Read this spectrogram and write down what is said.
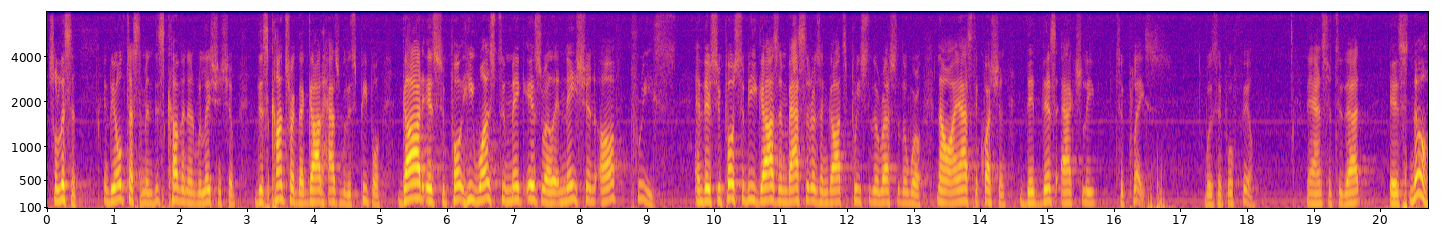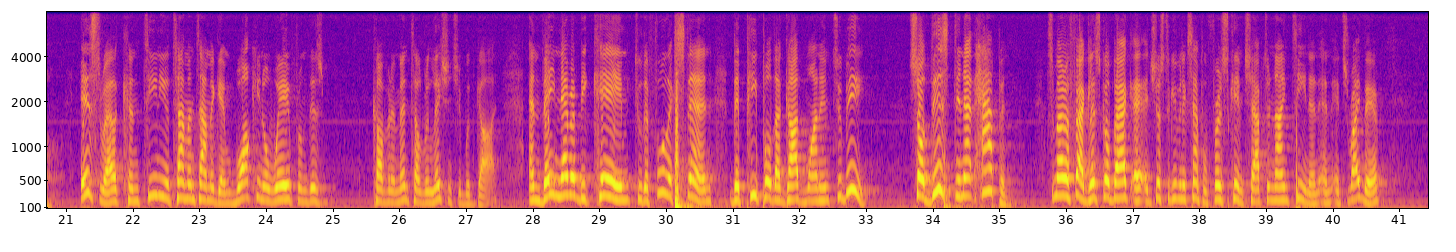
So listen, in the Old Testament, this covenant relationship, this contract that God has with his people, God is supposed, he wants to make Israel a nation of priests. And they're supposed to be God's ambassadors and God's priests to the rest of the world. Now, I ask the question, did this actually took place? Was it fulfilled? The answer to that is no. Israel continued time and time again walking away from this covenantal relationship with God. And they never became, to the full extent, the people that God wanted him to be. So this did not happen. As a matter of fact, let's go back uh, just to give an example. First Kings chapter 19, and, and it's right there.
